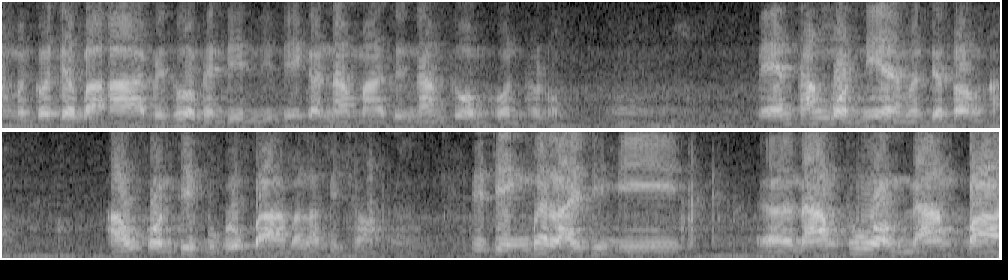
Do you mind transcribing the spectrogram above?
ำมันก็จะบ่าไปทั่วแผ่นดินทีนี้ก็นำมาซึ่งน้ำท่วมคนถล่มเพราะฉะนั้นทั้งหมดเนี่ยมันจะต้องเอาคนที่บุกรุกป่ามารับผิดชอบที่จริงเมื่อไหรที่มีเอ่อน้ำท่วม น้ำบ่า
